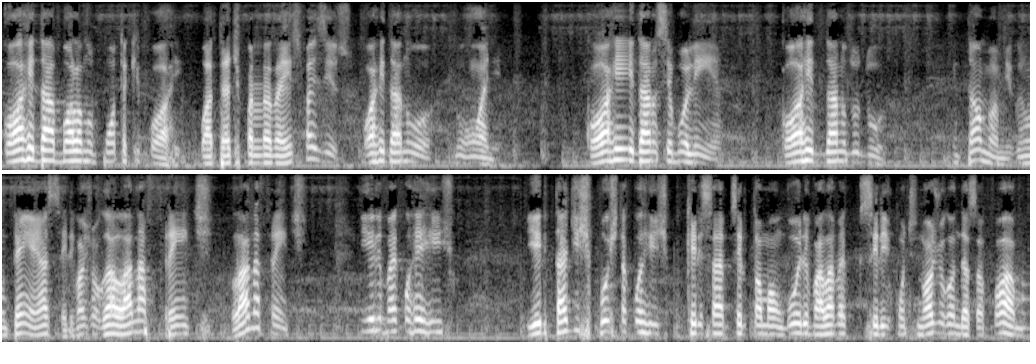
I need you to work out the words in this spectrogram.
corre e dá a bola no ponta que corre. O Atlético Paranaense faz isso. Corre e dá no, no Rony. Corre e dá no Cebolinha. Corre e dá no Dudu. Então, meu amigo, não tem essa. Ele vai jogar lá na frente. Lá na frente. E ele vai correr risco. E ele está disposto a correr risco. Porque ele sabe se ele tomar um gol, ele vai lá, vai, se ele continuar jogando dessa forma,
